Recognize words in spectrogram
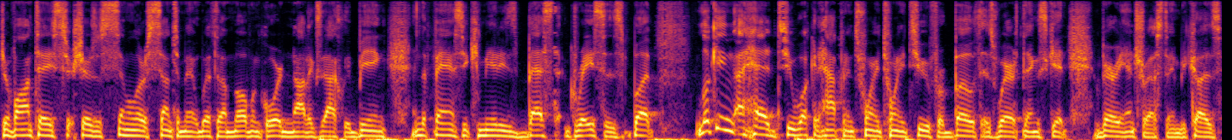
Javonte shares a similar sentiment with uh, Melvin Gordon, not exactly being in the fantasy community's best graces. But looking ahead to what could happen in 2022 for both is where things get very interesting because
